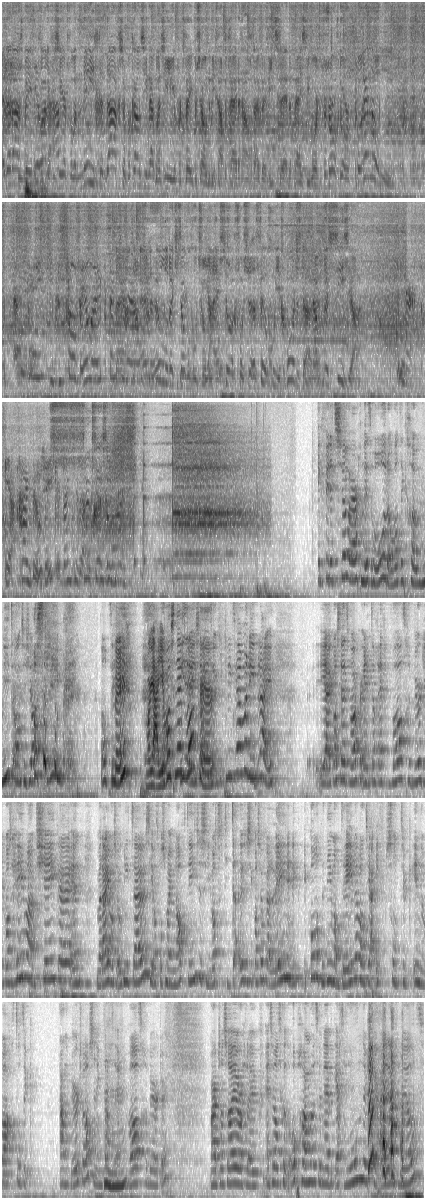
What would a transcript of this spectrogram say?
En daarnaast ben je gekwalificeerd voor een negendaagse vakantie naar Brazilië voor twee personen. Die gaat de vrijdagavond uit bij Wietse. En de prijs die wordt verzorgd door Corendon. Oké, okay. top, heel leuk. Dankjewel. Nou ja, en hulde dat je zoveel goeds wil doen. Ja, en zorg voor veel goede geboortes daar. Nou, precies, ja. Ja, ja, ga ik doen, zeker. Dankjewel. Succes, Solange. Ik vind het zo erg om dit te horen, omdat ik gewoon niet enthousiast klink. Op die... Nee? Maar ja, je was net Iedereen wakker. ook, je klinkt helemaal niet blij. Ja, ik was net wakker en ik dacht echt, wat gebeurt? Ik was helemaal aan het shaken en Marijn was ook niet thuis. Die had volgens mij nachtdienst, dus die was niet thuis. Dus ik was ook alleen en ik, ik kon het met niemand delen. Want ja, ik stond natuurlijk in de wacht tot ik aan de beurt was. En ik dacht Mhm. echt, wat gebeurt er? Maar het was wel heel erg leuk. En toen had ik het opgehangen, toen heb ik echt honderd keer Ayla gebeld.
